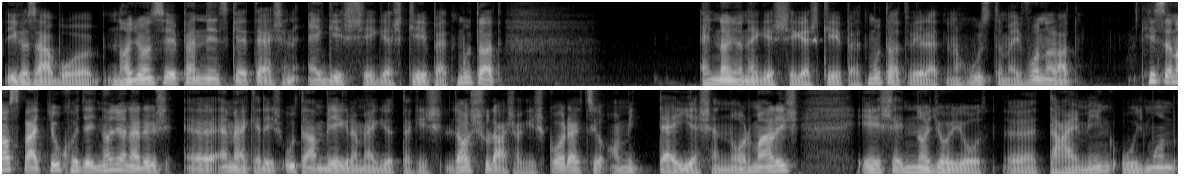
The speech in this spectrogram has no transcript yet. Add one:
igazából nagyon szépen néz ki, teljesen egészséges képet mutat, egy nagyon egészséges képet mutat, véletlenül húztam egy vonalat, hiszen azt látjuk, hogy egy nagyon erős emelkedés után végre megjöttek is lassulások is korrekció, ami teljesen normális, és egy nagyon jó timing, úgymond,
